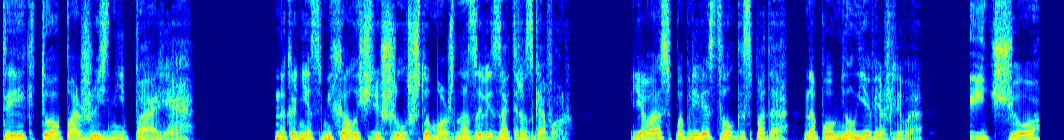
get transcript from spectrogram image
«Ты кто по жизни, паря?» Наконец Михалыч решил, что можно завязать разговор. «Я вас поприветствовал, господа», — напомнил я вежливо. «И чё?»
